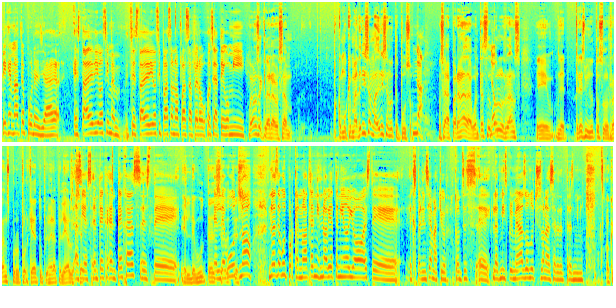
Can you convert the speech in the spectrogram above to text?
Dije, no te apures, ya está de Dios y me, si está de Dios y pasa o no pasa. Pero, o sea, te digo, mi. Vamos a aclarar, o sea, como que madriza, madriza no te puso. No. O sea, para nada, aguantaste todos los rounds eh, de tres minutos o los rounds por, porque era tu primera pelea. Así sea. es. En, Teja- en Texas, este. El debut. es El debut, no, no es debut porque no, ha no había tenido yo este experiencia mature. Entonces, eh, las, mis primeras dos luchas van a ser de tres minutos Ok.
